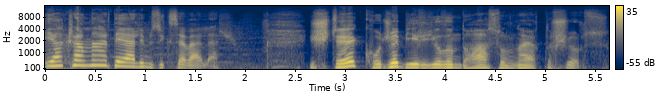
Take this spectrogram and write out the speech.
İyi akşamlar değerli müzikseverler. İşte koca bir yılın daha sonuna yaklaşıyoruz.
